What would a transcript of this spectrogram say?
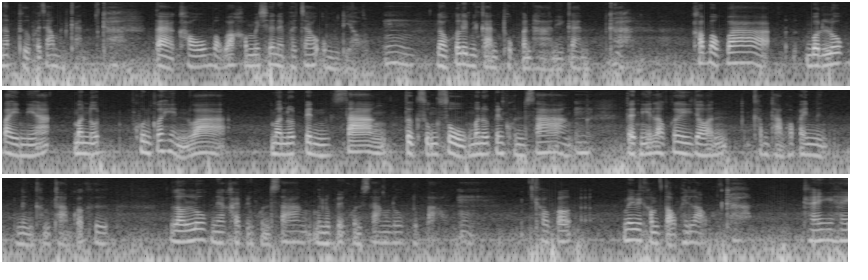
นับถือพระเจ้าเหมือนกันค่ะแต่เขาบอกว่าเขาไม่เชื่อในพระเจ้าองค์เดียวอืมเราก็เลยมีการถกปัญหานี้กันค่ะเขาบอกว่าบนโลกใบเนี้ยมนุษย์คุณก็เห็นว่ามนุษย์เป็นสร้างตึกสูงๆมนุษย์เป็นคนสร้างอืมแต่นี้เราก็เลยย้อนคำถามเข้าไปหนึ่งหนึ่งคำถามก็คือแล้วโลกเนี้ยใครเป็นคนสร้าง มนุษย์เป็นคนสร้างโลกหรือเปล่าอืมเขาก็ไม่มีคำตอบให้เราค่ะ ให้ให้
